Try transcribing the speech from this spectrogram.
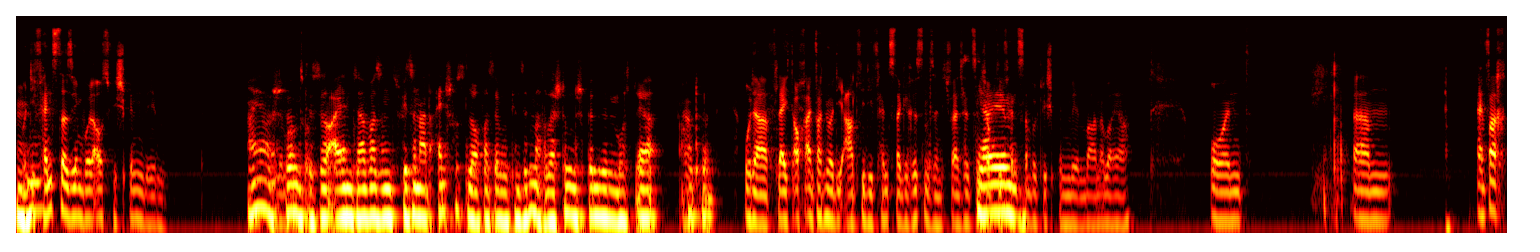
Mhm. Und die Fenster sehen wohl aus wie Spinnenweben. Ah ja, stimmt. Das ist so ein, da war so ein, wie so eine Art Einschussloch, was irgendwie keinen Sinn macht. Aber stimmt, eine Spinnenweben muss er. Ja. Oder vielleicht auch einfach nur die Art, wie die Fenster gerissen sind. Ich weiß jetzt nicht, ja, ob die Fenster wirklich Spinnenweben waren, aber ja. Und ähm, einfach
